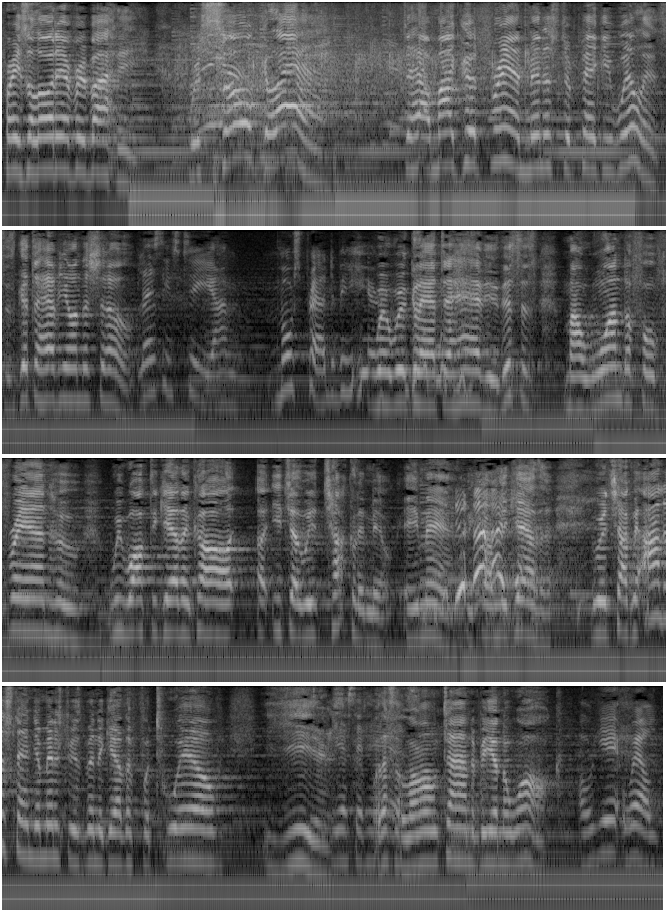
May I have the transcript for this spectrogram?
Praise the Lord, everybody. We're so glad to have my good friend, Minister Peggy Willis. It's good to have you on the show. Blessings to you. I'm most proud to be here. Well, we're glad to have you. This is my wonderful friend who we walk together and call uh, each other with chocolate milk. Amen. We come together. We're chocolate. I understand your ministry has been together for 12 years. Yes, it has. Well, that's a long time to be in the walk. oh, yeah. Well,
